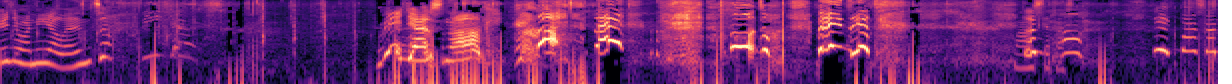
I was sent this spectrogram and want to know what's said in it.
Viņa man ielenca. Viņas nāk! Alles getan. Ich mag an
